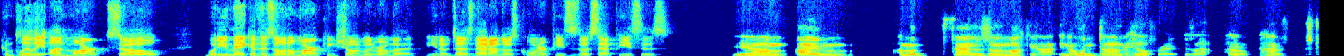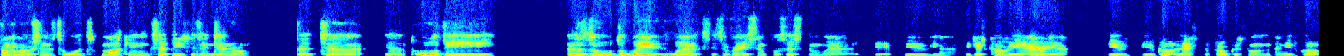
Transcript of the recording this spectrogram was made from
completely unmarked. So, what do you make of the zonal marking, Sean, when Roma, you know, does that on those corner pieces, those set pieces? Yeah, I'm I'm I'm a fan of zonal marking. I, you know, I wouldn't die on a hill for it because I, I don't have strong emotions towards marking set pieces in general. But uh, you know, all the the the way it works is a very simple system where if you you know you just cover your area, you you've got less to focus on and you've got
